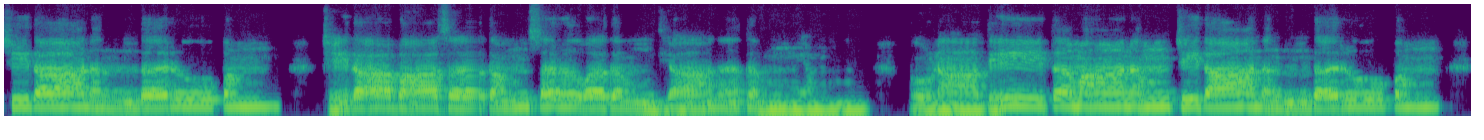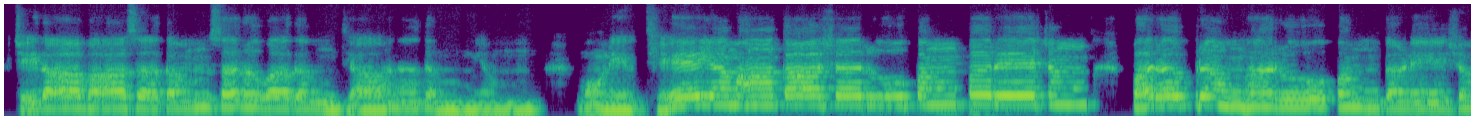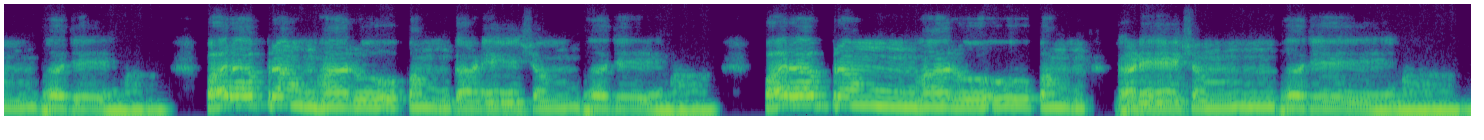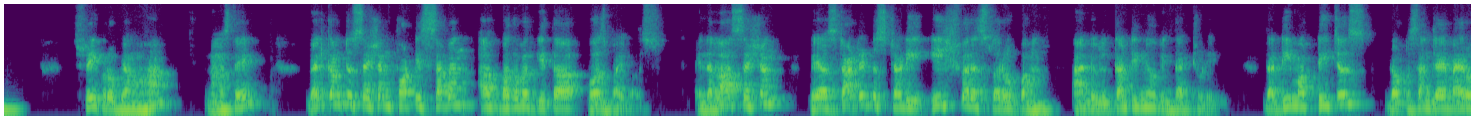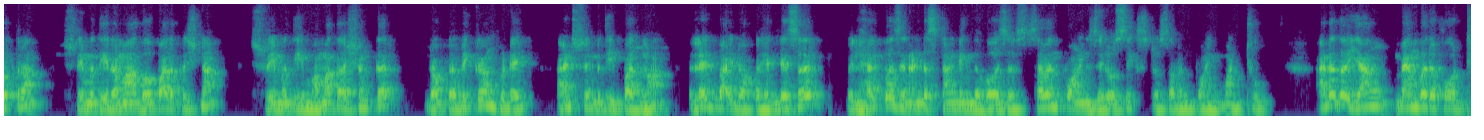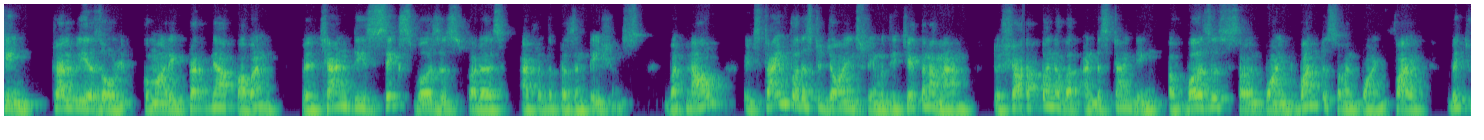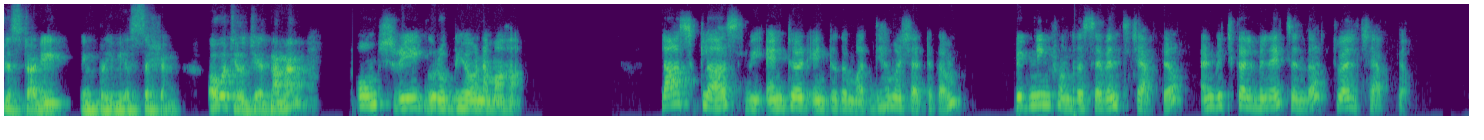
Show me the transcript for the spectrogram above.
चिदानन्दरूपं चिदाभासकं सर्वगं ध्यानगम्यम् गुणातीतमानं चिदानन्दरूपं चिदाभासकं सर्वगं ध्यानगम्यम् मुनिर्ध्येयमाकाशरूपं परेशं पर ब्रह्म रूपम गणेशम भजे पर ब्रह्म रूपम गणेशम भजे पर ब्रह्म रूपम गणेशम भजे श्री गुरुभ्या नमस्ते। वेलकम टू से 47 seven of Bhagavad Gita verse by verse in the last session we have started to study Ishwara Swaroopam and we will continue with that today. The team of teachers, Dr. Sanjay Mehrotra, Srimati Rama Gopalakrishna, Srimati Mamata Shankar, Dr. Vikram Hudeg, and Srimati Padma, led by Dr. Hegde sir, will help us in understanding the verses 7.06 to 7.12. Another young member of our team, 12 years old, Kumari Pragna Pavan, will chant these six verses for us after the presentations. But now it's time for us to join Srimati Chetana ma'am to sharpen our understanding of verses 7.1 to 7.5, which we studied in previous session. Over to you, Chetana ma'am. Om Shri Gurubhyo Namaha. Last class, we entered into the Madhyama Shatakam, beginning from the seventh chapter and which culminates in the 12th chapter.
